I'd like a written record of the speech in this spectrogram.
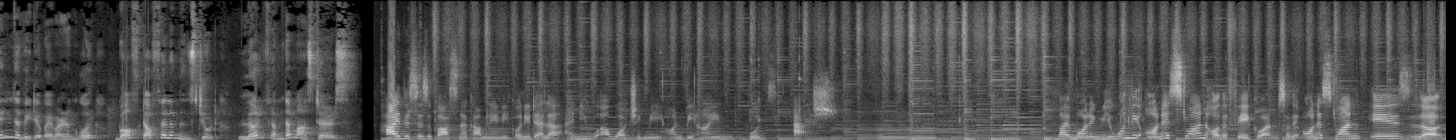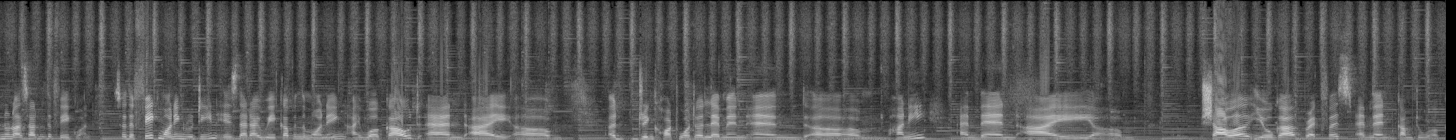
இந்த வீடியோவை வழங்குவோர் பாஃப்ட் of film institute learn from the masters Hi, this is Upasana Kamineni Konidella, and you are watching me on Behind Woods Ash. My morning, you want the honest one or the fake one? So, the honest one is the no, no, I'll start with the fake one. So, the fake morning routine is that I wake up in the morning, I work out, and I um, uh, drink hot water, lemon, and um, honey, and then I um, shower, yoga, breakfast, and then come to work.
